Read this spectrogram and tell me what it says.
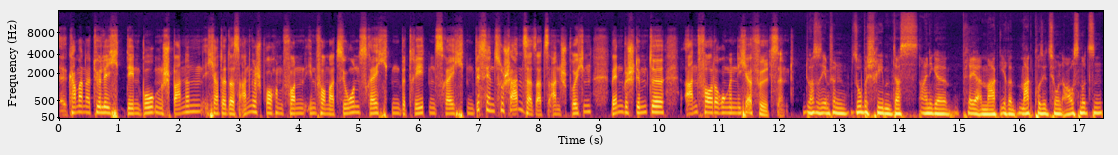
äh, kann man natürlich den Bogen spannen. Ich hatte das angesprochen von Informationsrechten, Betretensrechten bis hin zu Schadensersatzansprüchen, wenn bestimmte Anforderungen nicht erfüllt sind. Du hast es eben schon so beschrieben, dass einige Player im Markt ihre Marktposition ausnutzen.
